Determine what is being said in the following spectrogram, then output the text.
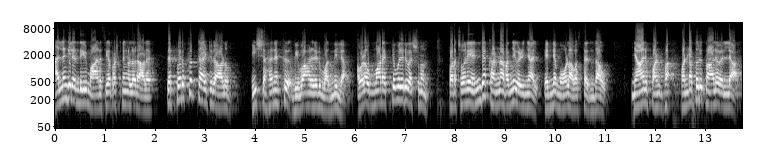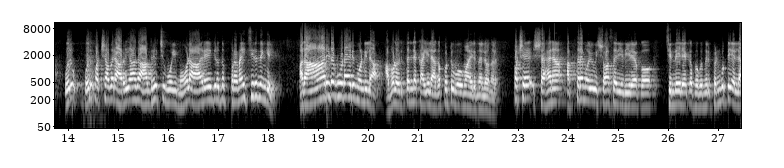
അല്ലെങ്കിൽ എന്തെങ്കിലും മാനസിക പ്രശ്നങ്ങളുള്ള ഒരാൾ പെർഫെക്റ്റ് ആയിട്ടൊരാളും ഈ ഷഹനക്ക് വിവാഹത്തിന് വന്നില്ല. അവളെ ഉമ്മയുടെ ഏറ്റവും വലിയൊരു വിഷമം പടച്ചോനെ എന്റെ കണ്ണടഞ്ഞു കഴിഞ്ഞാൽ എന്റെ മോൾ അവസ്ഥ എന്താവും? ഞാൻ പണ്ടത്തെ ഒരു കാലമല്ല. ഒരു ഒരു പക്ഷെ അവരറിയാതെ ആഗ്രഹിച്ചു പോയി. മോൾ ആരെങ്കിലും ഒന്ന് പ്രണയിച്ചിരുന്നെങ്കിൽ അത് ആരുടെ കൂടായാലും വേണ്ടില്ല അവൾ ഒരുത്തന്റെ കയ്യിൽ അകപ്പെട്ടു പോകുമായിരുന്നല്ലോ എന്നുള്ളത് പക്ഷേ ഷഹന അത്തരം ഒരു വിശ്വാസ രീതിയിലേക്കോ ചിന്തയിലേക്കോ പോകുന്ന ഒരു പെൺകുട്ടിയല്ല.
